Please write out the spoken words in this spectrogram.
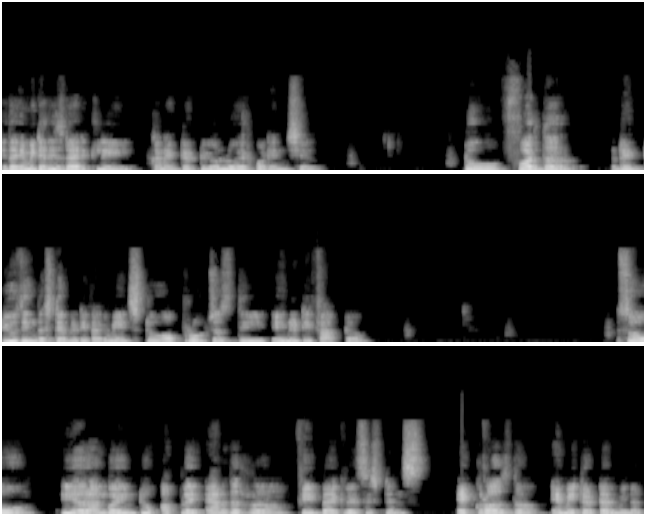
the emitter is directly connected to your lower potential. To further reducing the stability factor means to approaches the unity factor. So here I'm going to apply another uh, feedback resistance across the emitter terminal.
